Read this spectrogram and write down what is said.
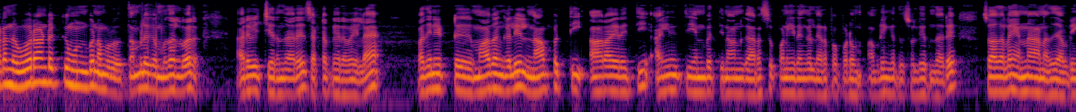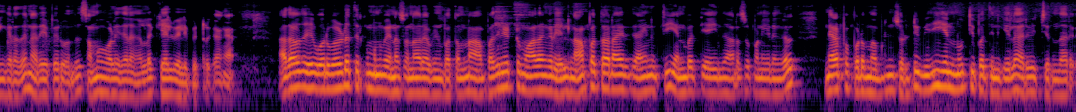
கடந்த ஓராண்டுக்கு முன்பு நம்ம தமிழக முதல்வர் அறிவிச்சிருந்தார் சட்டப்பேரவையில். பதினெட்டு மாதங்களில் நாற்பத்தி ஆறாயிரத்தி ஐநூற்றி எண்பத்தி நான்கு அரசு பணியிடங்கள் நிரப்பப்படும் அப்படிங்கிறத சொல்லியிருந்தார். ஸோ அதெல்லாம் என்ன ஆனது அப்படிங்கிறத நிறைய பேர் வந்து சமூக வலைதளங்களில் கேள்வி எழுப்பிட்டுருக்காங்க. அதாவது ஒரு வருடத்திற்கு முன்பு என்ன சொன்னார் அப்படின்னு பார்த்தோம்னா பதினெட்டு மாதங்களில் நாற்பத்தாறாயிரத்தி ஐநூற்றி எண்பத்தி ஐந்து அரசு பணியிடங்கள் நிரப்பப்படும் அப்படின்னு சொல்லிட்டு விதி எண் நூற்றி பத்தின் கீழே அறிவிச்சிருந்தார்.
